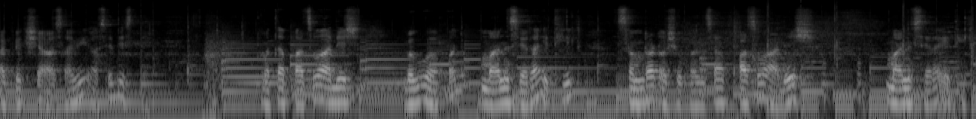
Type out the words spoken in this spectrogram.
अपेक्षा असावी असे दिसते. आता पाचवा आदेश बघू आपण. मानसेरा येथील सम्राट अशोकांचा पाचवा आदेश मानसेरा येथील.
